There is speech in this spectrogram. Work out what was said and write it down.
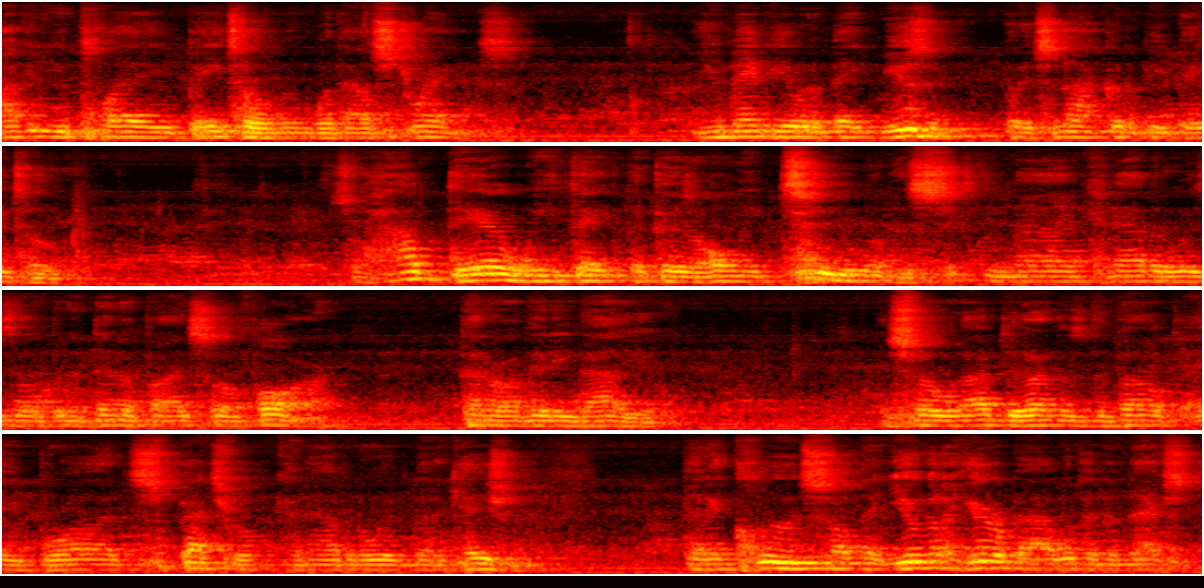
How can you play Beethoven without strings? You may be able to make music, but it's not going to be Beethoven. So how dare we think that there's only two of the 69 cannabinoids that have been identified so far that are of any value? And so what I've done is developed a broad spectrum cannabinoid medication that includes some that you're going to hear about within the next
